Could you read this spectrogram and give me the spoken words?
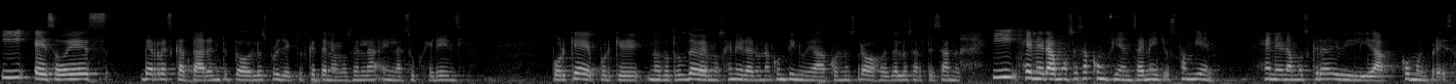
y eso es de rescatar entre todos los proyectos que tenemos en la, en la sugerencia. ¿Por qué? Porque nosotros debemos generar una continuidad con los trabajos de los artesanos y generamos esa confianza en ellos también, generamos credibilidad como empresa.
